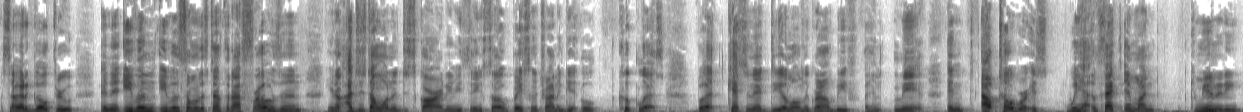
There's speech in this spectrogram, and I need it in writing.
So I got to go through, and then even even some of the stuff that I've frozen, you know, I just don't want to discard anything. So basically, trying to get cook less, but catching that deal on the ground beef, and man, and October is we have, in fact, in my community,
